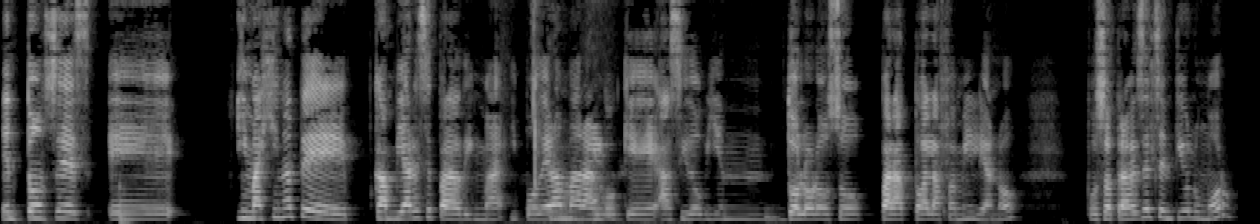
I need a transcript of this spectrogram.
Entonces, eh, imagínate cambiar ese paradigma y poder amar algo que ha sido bien doloroso para toda la familia, ¿no? Pues a través del sentido del humor.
